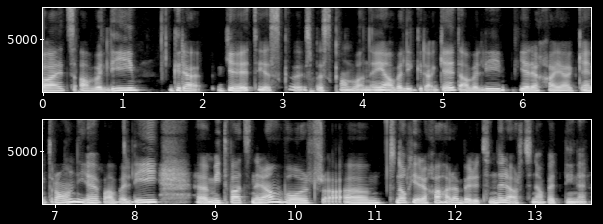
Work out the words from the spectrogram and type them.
բայց ավելի գրա գետ, ես այսպես կանվանեի, ավելի գրագետ, ավելի երեխայա կենտրոն եւ ավելի միտված նրան, որ ծնող երեխա հարաբերությունները արդյունավետ լինեն։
